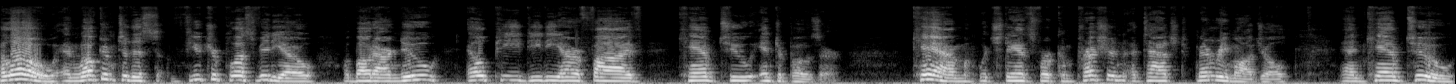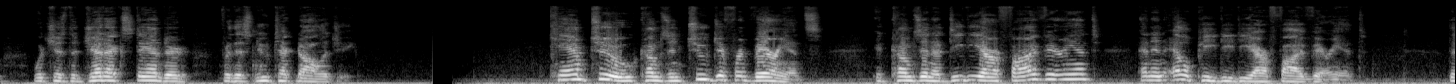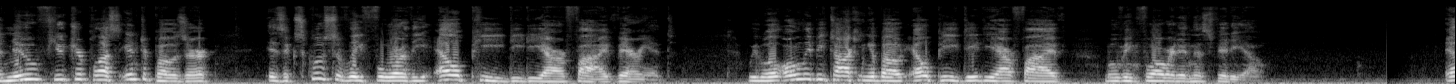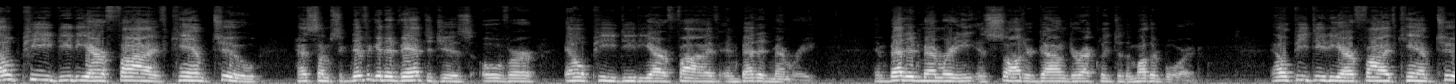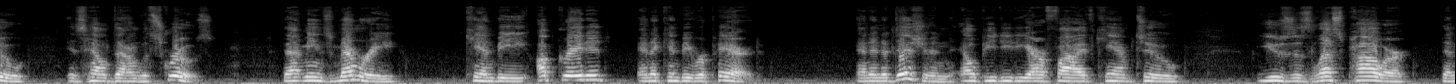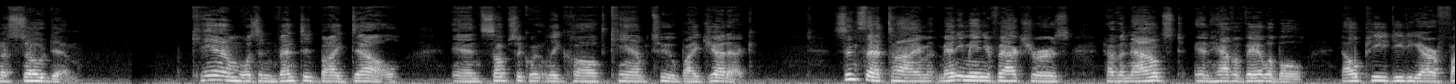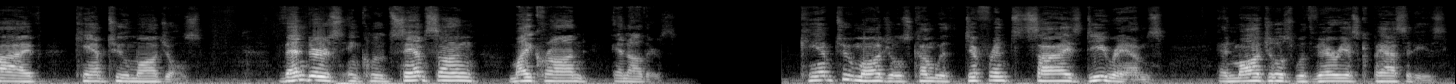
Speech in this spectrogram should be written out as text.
Hello and welcome to this FuturePlus video about our new LPDDR5 CAMM2 interposer. CAMM, which stands for Compression Attached Memory Module, and CAMM2, which is the JEDEC standard for this new technology. CAMM2 comes in two different variants. It comes in a DDR5 variant and an LPDDR5 variant. The new FuturePlus interposer is exclusively for the LPDDR5 variant. We will only be talking about LPDDR5 moving forward in this video. LPDDR5 CAMM2 has some significant advantages over LPDDR5 embedded memory. Embedded memory is soldered down directly to the motherboard. LPDDR5 CAMM2 is held down with screws. That means memory can be upgraded and it can be repaired. And in addition, LPDDR5 CAMM2 uses less power than a SODIMM. CAMM was invented by Dell and subsequently called CAMM2 by JEDEC. Since that time, many manufacturers have announced and have available LPDDR5 CAMM2 modules. Vendors include Samsung, Micron, and others. CAMM2 modules come with different size DRAMs and modules with various capacities.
